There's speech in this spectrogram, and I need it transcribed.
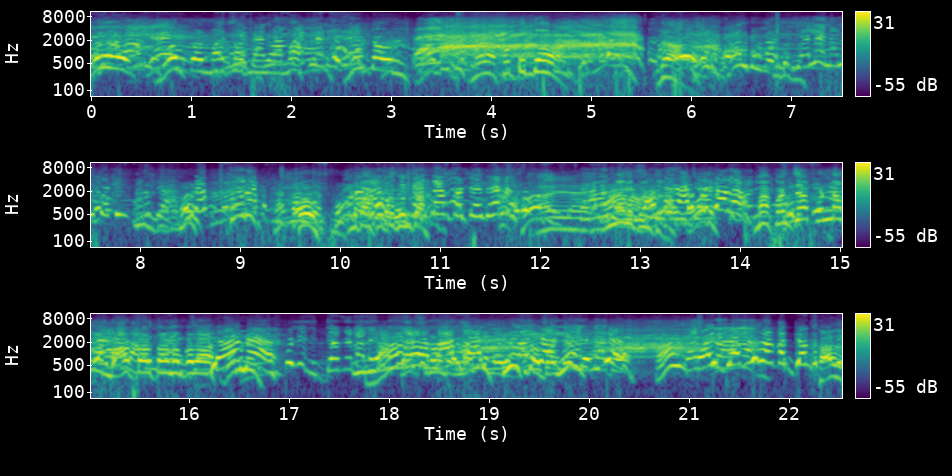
ఏ, ఊరికే మాట్లాడుతుంది అమ్మ. ఊరికే ఉంది. మే, కొట్టుద్దు దా. ఓ, ఇంకా కొట్టుద్దు ఇంకా. అయ్య, ఉన్నామా కొంచెం మా కొంచెం ఉన్నామా మాట్లాడుతా ఉన్నాం కదా కాదు.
